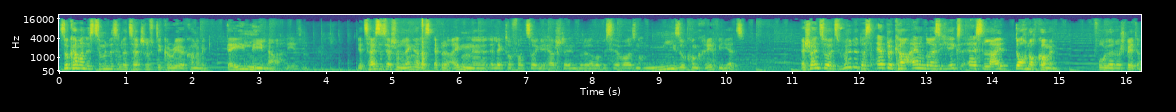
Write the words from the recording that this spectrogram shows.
So kann man es zumindest in der Zeitschrift The Career Economic Daily nachlesen. Jetzt heißt es ja schon länger, dass Apple eigene Elektrofahrzeuge herstellen will, aber bisher war es noch nie so konkret wie jetzt. Es scheint so, als würde das Apple K31XS Lite doch noch kommen. Früher oder später.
